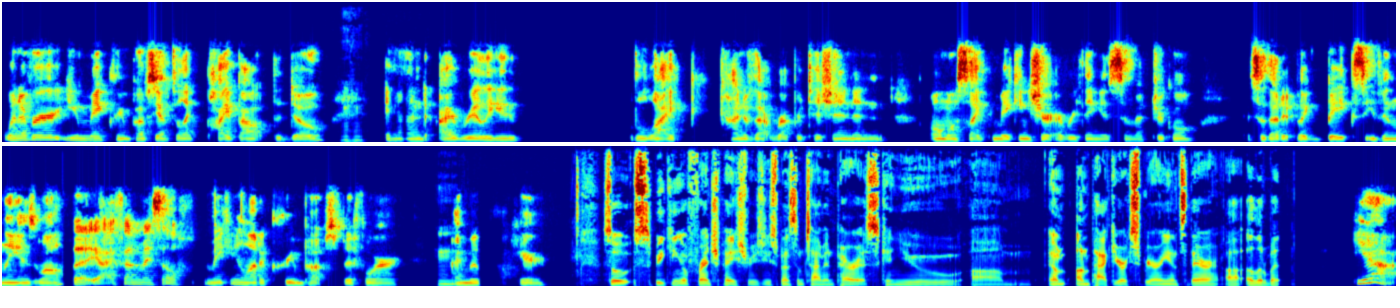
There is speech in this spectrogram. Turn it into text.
whenever you make cream puffs, you have to like pipe out the dough. Mm-hmm. And I really like kind of that repetition and almost like making sure everything is symmetrical so that it like bakes evenly as well. But yeah, I found myself making a lot of cream puffs before mm. I moved out here. So, speaking of French pastries, you spent some time in Paris. Can you um, un- unpack your experience there uh, a little bit? Yeah,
